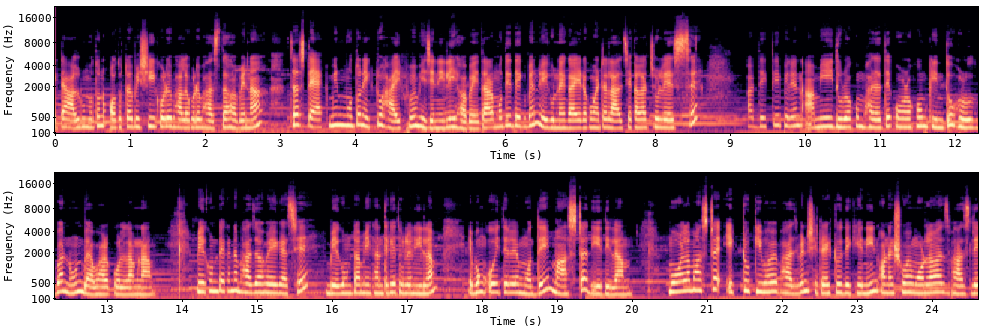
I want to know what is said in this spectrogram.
এটা আলুর মতন অতটা বেশি করে ভালো করে ভাজতে হবে না। জাস্ট এক মিনিট মতন একটু হাই ফ্লেমে ভেজে নিলেই হবে। তার মধ্যেই দেখবেন বেগুনের গায়ে এরকম একটা লালচে কালার চলে এসছে। আর দেখতেই পেলেন, আমি এই দুরকম ভাজাতে কোনোরকম কিন্তু হলুদ বা নুন ব্যবহার করলাম না। বেগুনটা এখানে ভাজা হয়ে গেছে। বেগুনটা আমি এখান থেকে তুলে নিলাম এবং ওই তেলের মধ্যেই মাছটা দিয়ে দিলাম। মোরলা মাছটা একটু কীভাবে ভাজবেন সেটা একটু দেখে নিন। অনেক সময় মোরলা মাছ ভাজলে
